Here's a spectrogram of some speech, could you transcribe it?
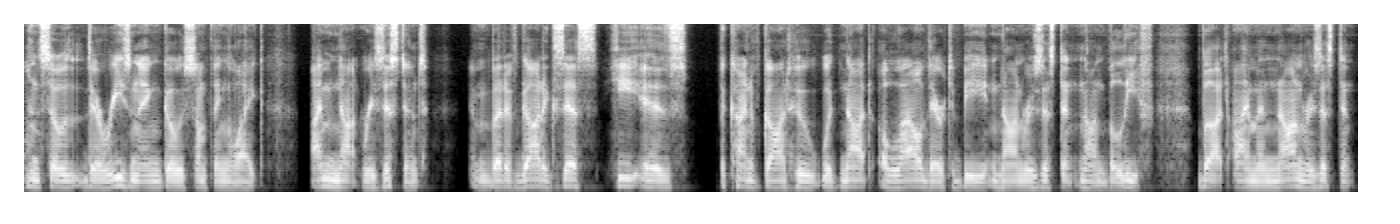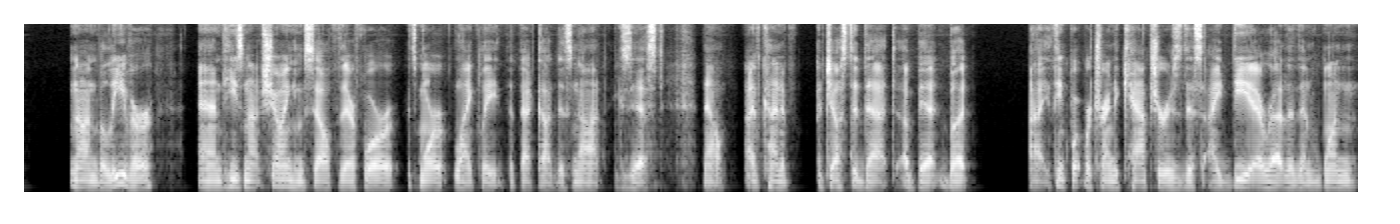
And so their reasoning goes something like, I'm not resistant, but if God exists, he is the kind of God who would not allow there to be non resistant non belief. But I'm a non resistant non believer and he's not showing himself. Therefore, it's more likely that that God does not exist. Now, I've kind of adjusted that a bit, but I think what we're trying to capture is this idea rather than one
